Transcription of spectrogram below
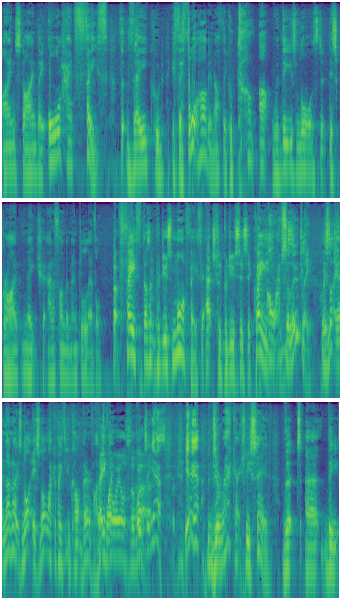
Einstein, they all had faith that they could, if they thought hard enough, they could come up with these laws that describe nature at a fundamental level. But faith doesn't produce more faith; it actually produces equations. Oh, absolutely. It's not, yeah, no, no, it's not. It's not like a faith that you can't verify. That's Faith oils the works. Yeah, yeah, yeah. Dirac actually said that uh, the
